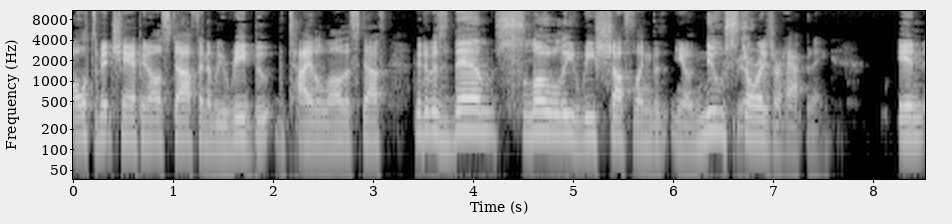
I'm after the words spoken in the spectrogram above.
ultimate champion all this stuff and then we reboot the title all this stuff that it was them slowly reshuffling the you know new stories are happening. In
